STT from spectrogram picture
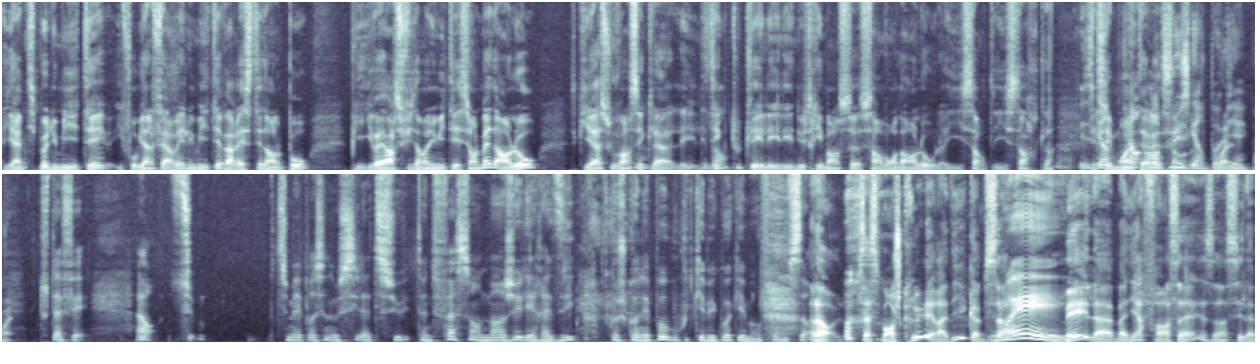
Il y a un petit peu d'humidité. Il faut bien le fermer. L'humidité va rester dans le pot. Puis, il va y avoir suffisamment d'humidité. Si on le met dans l'eau, ce qu'il y a souvent, c'est que, les, tous les, nutriments s'en vont dans l'eau. Ils sortent, ils sortent là. et c'est moins intéressant. En plus, ils ne se gardent pas bien. Tout à fait. Alors, tu, tu m'impressionnes aussi là-dessus. Tu as une façon de manger les radis, parce que je connais pas beaucoup de Québécois qui mangent comme ça. Alors, ça se mange cru, les radis, comme ça. Ouais. Mais la manière française, hein, c'est la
